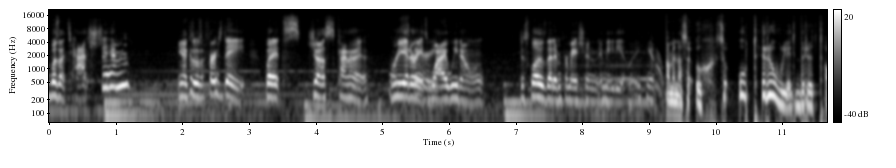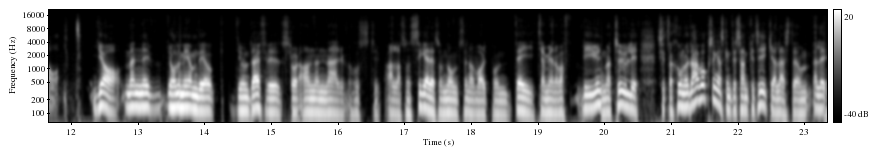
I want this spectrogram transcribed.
was attached to him, you know, because it was a first date. But it's just kind of reiterates scary. why we don't disclose that information immediately. You know. Ja men alltså usch, så otroligt brutalt. Ja, men eh, jag håller med om det och det är nog därför det slår an en nerv hos typ alla som ser det som någonsin har varit på en dejt. Jag menar, det är ju en naturlig situation och det här var också en ganska intressant kritik jag läste om, eller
